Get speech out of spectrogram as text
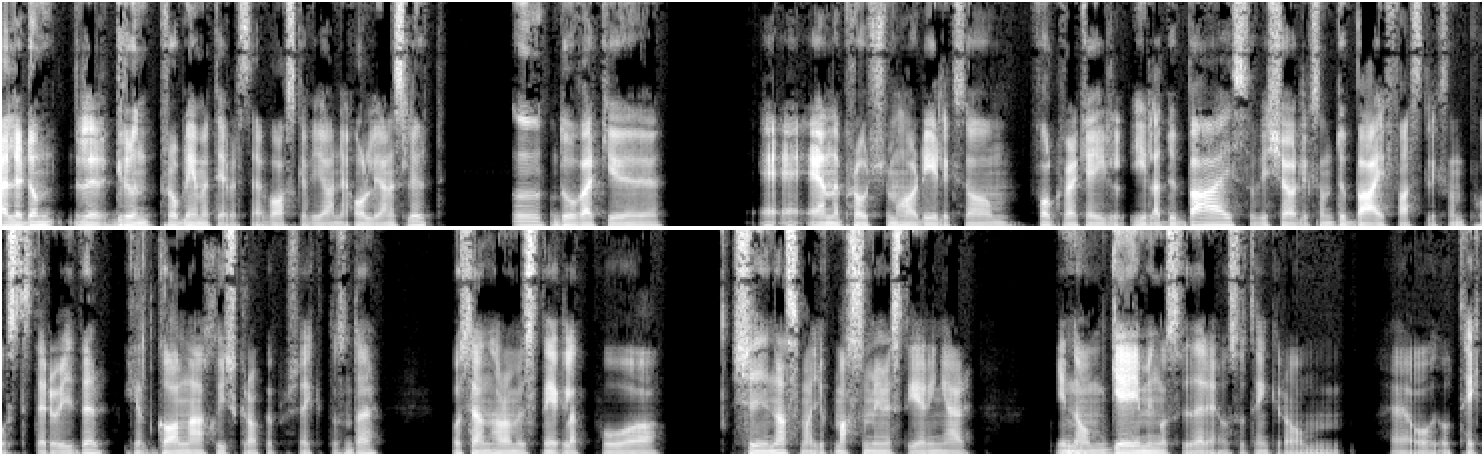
eller, de, eller grundproblemet är väl så här, vad ska vi göra när oljan är slut? Mm. Och då verkar ju e- en approach de har det är liksom, folk verkar gill- gilla Dubai, så vi kör liksom Dubai fast liksom på steroider. Helt galna skyskrapeprojekt och sånt där. Och sen har de väl sneglat på Kina som har gjort massor med investeringar Mm. inom gaming och så vidare. Och så tänker de, eh, och, och tech,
